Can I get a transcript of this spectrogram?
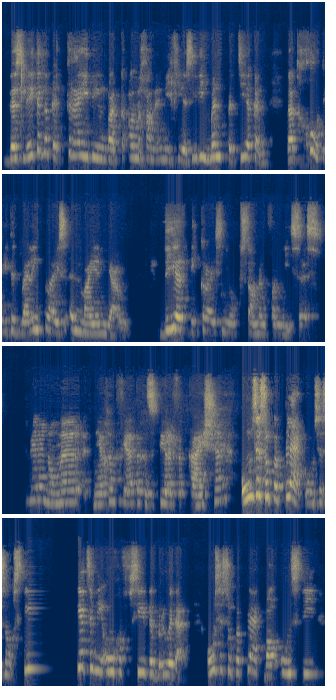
dis letterlik 'n trading wat aangaan in die gees. Hierdie munt beteken dat God het 'n dwelling place in my en jou deur die kruis en die opstanding van Jesus. Tweede nommer 49 is purification. Ons is op 'n plek ons is nog steeds in die ongefuseerde brode. Ons is op 'n plek waar ons die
